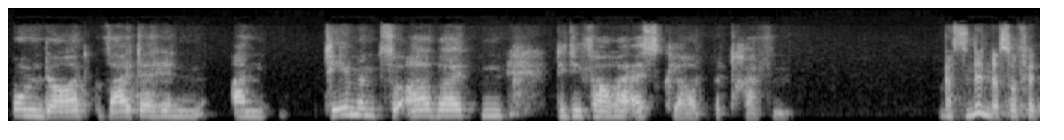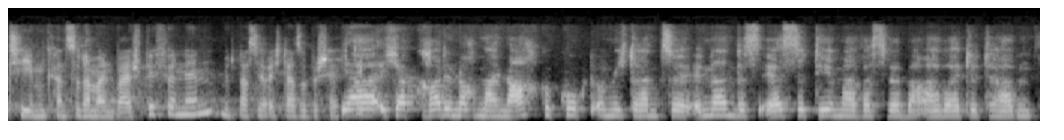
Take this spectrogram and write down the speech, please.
um dort weiterhin an Themen zu arbeiten, die die VHS Cloud betreffen. Was sind denn das so für Themen? Kannst du da mal ein Beispiel für nennen, mit was ihr euch da so beschäftigt? Ja, ich habe gerade noch mal nachgeguckt, um mich daran zu erinnern. Das erste Thema, was wir bearbeitet haben,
